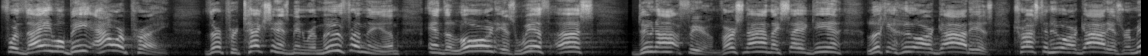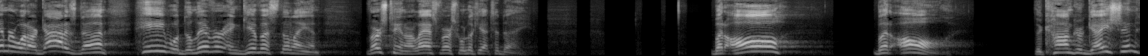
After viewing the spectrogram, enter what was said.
for they will be our prey. Their protection has been removed from them, and the Lord is with us. Do not fear them. Verse 9, they say again, look at who our God is. Trust in who our God is. Remember what our God has done. He will deliver and give us the land. Verse 10, our last verse we'll look at today. But all, but all, the congregation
